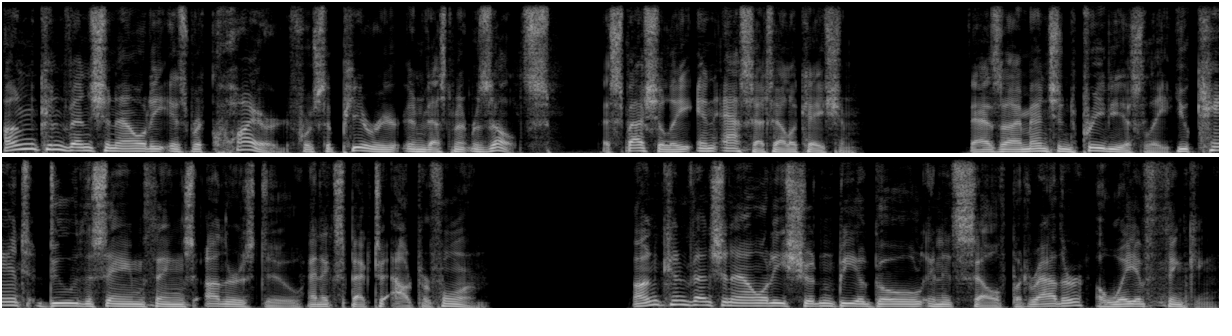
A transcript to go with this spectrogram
Unconventionality is required for superior investment results, especially in asset allocation. As I mentioned previously, you can't do the same things others do and expect to outperform. Unconventionality shouldn't be a goal in itself, but rather a way of thinking.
